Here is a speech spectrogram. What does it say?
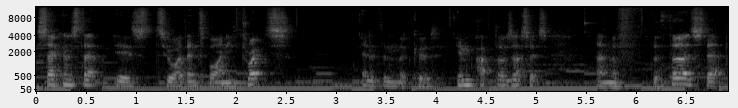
Second step is to identify any threats, anything that could impact those assets. And the, the third step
